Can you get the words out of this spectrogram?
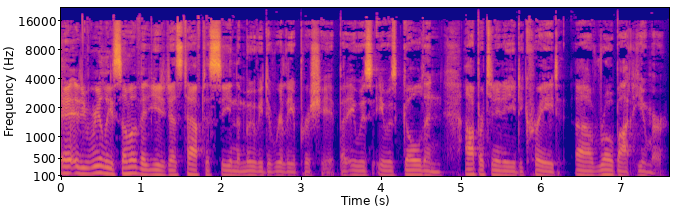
it, really some of it you just have to see in the movie to really appreciate. But it was it was golden opportunity to create uh, robot humor.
